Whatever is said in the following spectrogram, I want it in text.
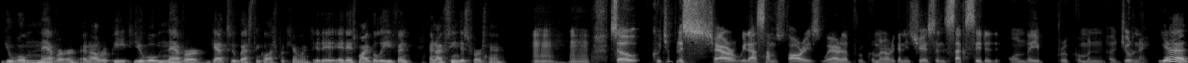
you will never and i'll repeat you will never get to best in class procurement. It, it, it is my belief and and i've seen this firsthand Mm-hmm, mm-hmm. So, could you please share with us some stories where the procurement organization succeeded on the procurement uh, journey? Yeah,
